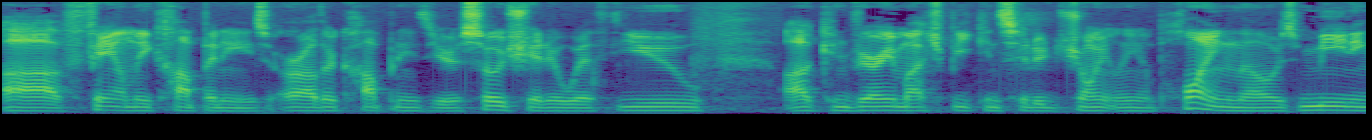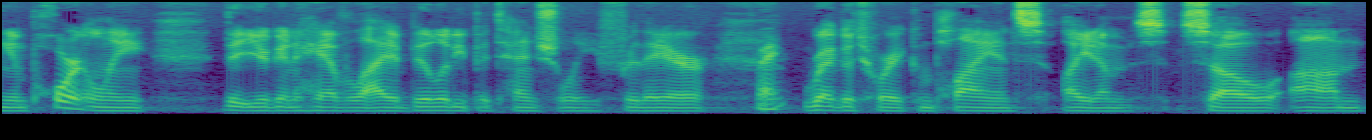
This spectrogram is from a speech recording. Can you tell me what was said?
uh, family companies or other companies that you're associated with, you uh, can very much be considered jointly employing those, meaning importantly that you're going to have liability potentially for their right. regulatory compliance items. So. Um,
